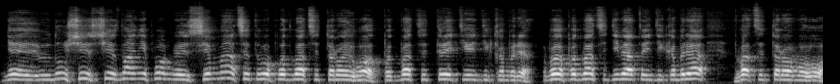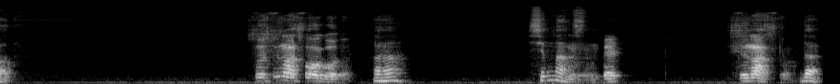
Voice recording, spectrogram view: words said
Не, ну, числа не помню, с 17 по 22 год, по 23 декабря, по по 29 декабря 22 года. С 18 года. Ага. 17, Мгм, пять. 17 да,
